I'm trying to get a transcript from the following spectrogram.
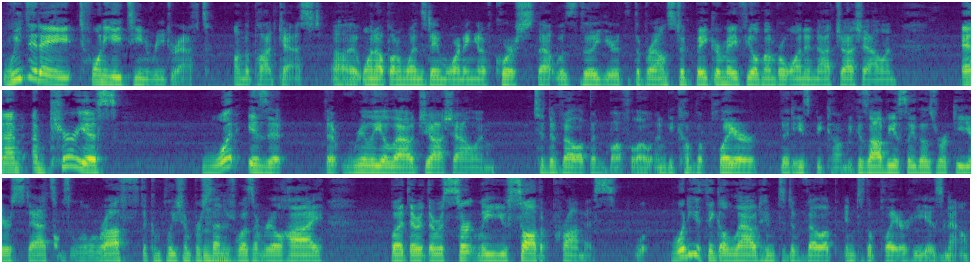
We did a 2018 redraft on the podcast. Uh, it went up on Wednesday morning, and of course, that was the year that the Browns took Baker Mayfield number one and not Josh Allen. And I'm I'm curious, what is it that really allowed Josh Allen to develop in Buffalo and become the player that he's become? Because obviously, those rookie year stats was a little rough. The completion percentage mm-hmm. wasn't real high, but there there was certainly you saw the promise. What do you think allowed him to develop into the player he is now?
